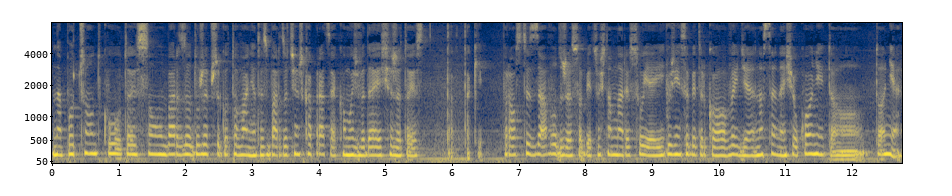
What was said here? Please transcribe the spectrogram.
Na początku to jest, są bardzo duże przygotowania, to jest bardzo ciężka praca. Jak komuś wydaje się, że to jest taki prosty zawód, że sobie coś tam narysuje i później sobie tylko wyjdzie na scenę i się ukłoni, to, to nie.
